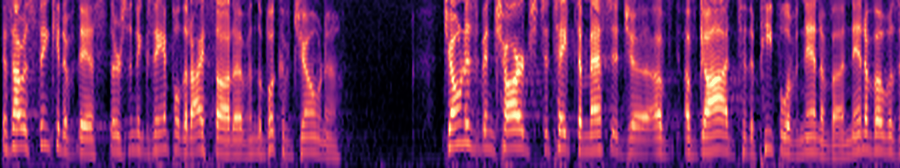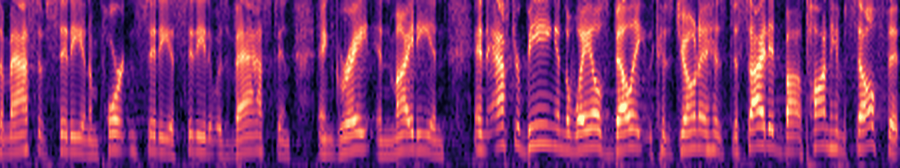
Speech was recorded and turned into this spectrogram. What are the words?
As I was thinking of this, there's an example that I thought of in the book of Jonah. Jonah's been charged to take the message of, of God to the people of Nineveh. Nineveh was a massive city, an important city, a city that was vast and, and great and mighty. And, and after being in the whale's belly, because Jonah has decided by, upon himself that,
